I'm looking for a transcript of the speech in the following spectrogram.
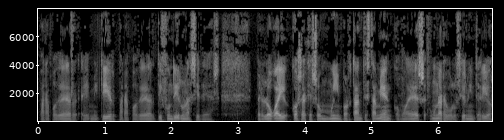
para poder emitir, para poder difundir unas ideas. Pero luego hay cosas que son muy importantes también, como es una revolución interior.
